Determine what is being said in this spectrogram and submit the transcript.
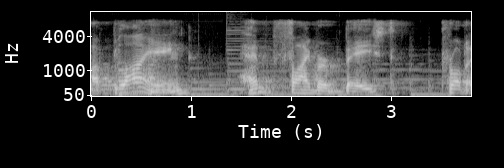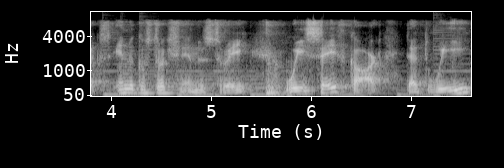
Applying hemp fiber based products in the construction industry, we safeguard that we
